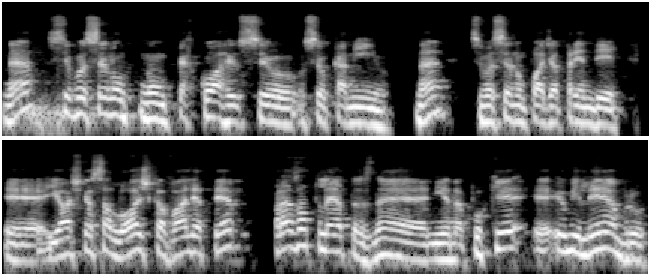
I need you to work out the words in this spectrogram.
né? Se você não, não percorre o seu, o seu caminho, né? Se você não pode aprender. É, e eu acho que essa lógica vale até para as atletas, né, Nina? Porque é, eu me lembro,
